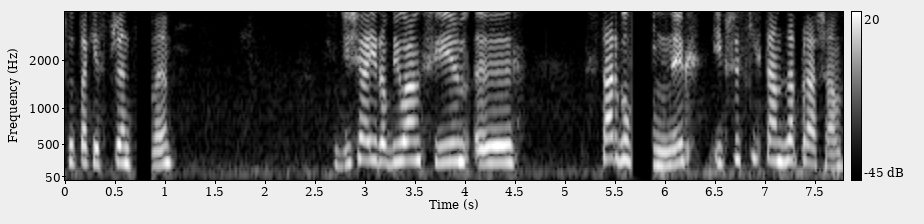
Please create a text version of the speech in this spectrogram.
Tu takie sprzęty. Dzisiaj robiłam film y, z targów innych i wszystkich tam zapraszam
